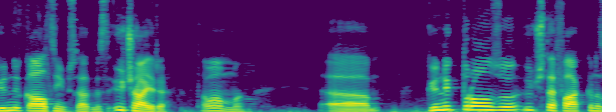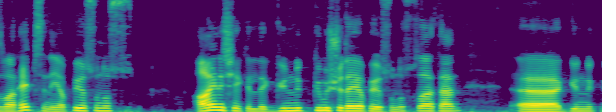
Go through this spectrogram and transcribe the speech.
günlük altın yükseltmesi. 3 ayrı. Tamam mı? Ee, günlük bronzu 3 defa hakkınız var. Hepsini yapıyorsunuz. Aynı şekilde günlük gümüşü de yapıyorsunuz. Zaten e, günlük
